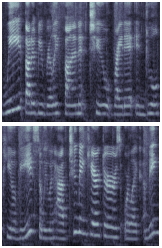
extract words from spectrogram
we thought it'd be really fun to write it in dual POV. So we would have two main characters or like a main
